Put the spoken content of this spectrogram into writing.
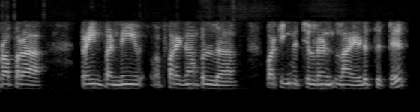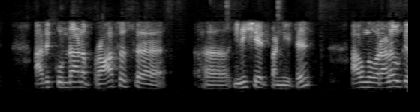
ப்ராப்பரா ட்ரெயின் பண்ணி for example working with children எல்லாம் எடுத்துட்டு அதுக்கு உண்டான ப்ராசஸ் இனிஷியேட் பண்ணிட்டு அவங்க ஓரளவுக்கு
